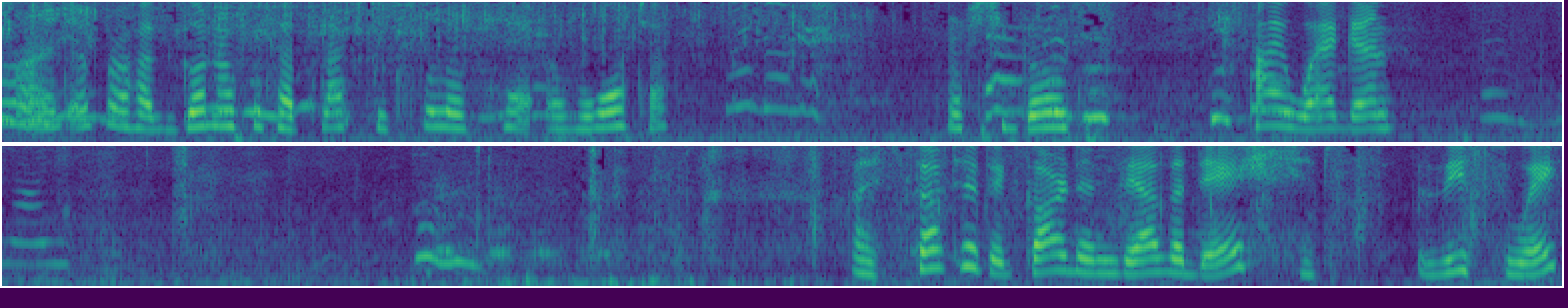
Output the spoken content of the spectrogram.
Alright, April has gone off with her plastic full of hair, of water. There she goes. Hi, wagon. I started a garden the other day. It's this way.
